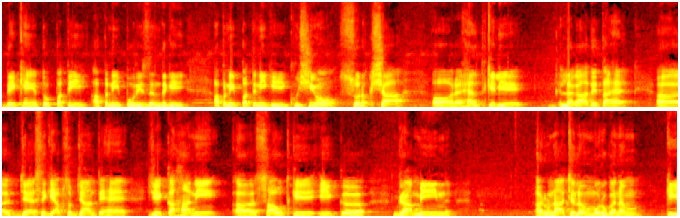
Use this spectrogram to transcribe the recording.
देखें तो पति अपनी पूरी ज़िंदगी, अपनी पत्नी की खुशियों, सुरक्षा और हेल्थ के लिए लगा देता है। जैसे कि आप सब जानते हैं ये कहानी साउथ के एक ग्रामीण अरुणाचलम मुरुगनम की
